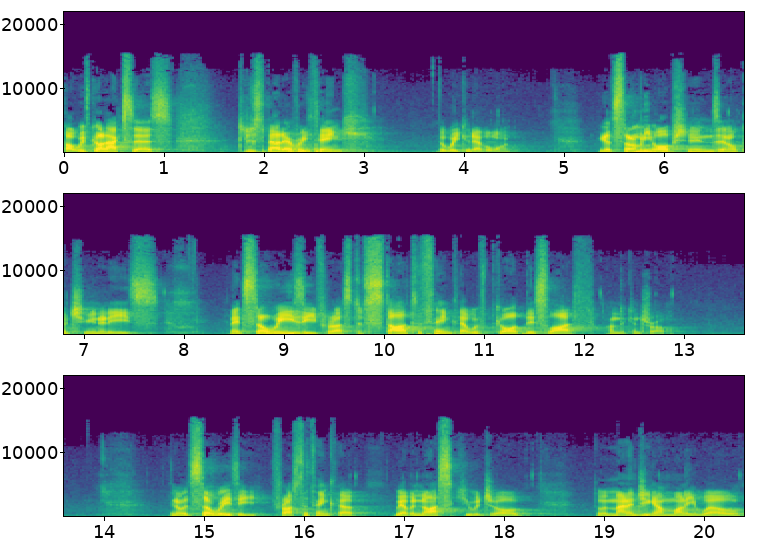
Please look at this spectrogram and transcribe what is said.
but we've got access to just about everything that we could ever want. We've got so many options and opportunities, and it's so easy for us to start to think that we've got this life under control. You know, it's so easy for us to think that we have a nice, secure job, that we're managing our money well,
